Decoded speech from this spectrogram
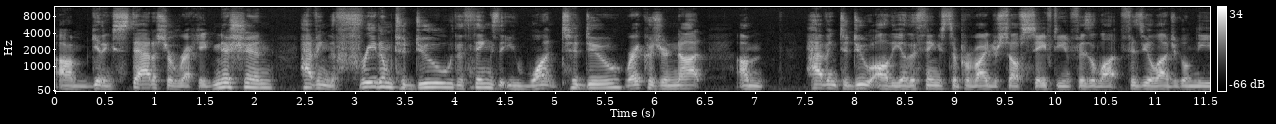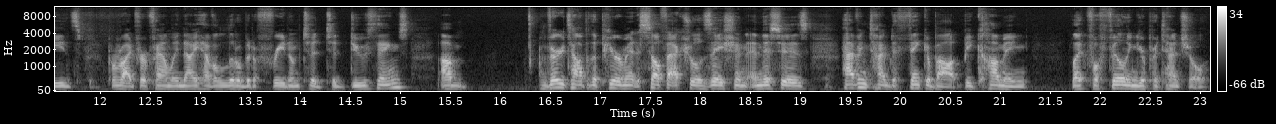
um, getting status or recognition, having the freedom to do the things that you want to do, right? Because you're not um, having to do all the other things to provide yourself safety and physio- physiological needs, provide for family. Now you have a little bit of freedom to, to do things. Um, very top of the pyramid is self actualization, and this is having time to think about becoming, like fulfilling your potential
